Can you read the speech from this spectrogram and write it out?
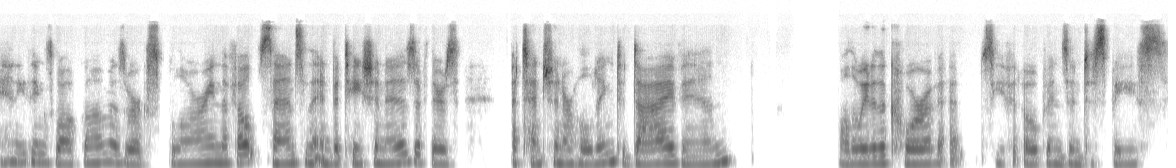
anything's welcome as we're exploring the felt sense. And the invitation is if there's attention or holding to dive in all the way to the core of it, see if it opens into space.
